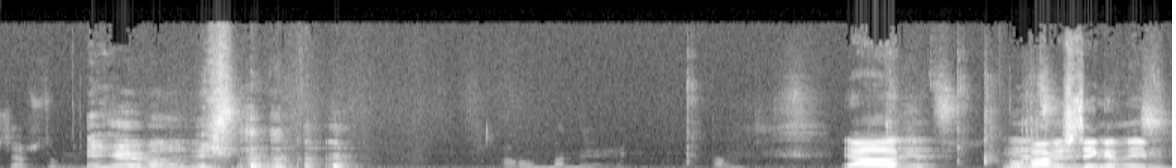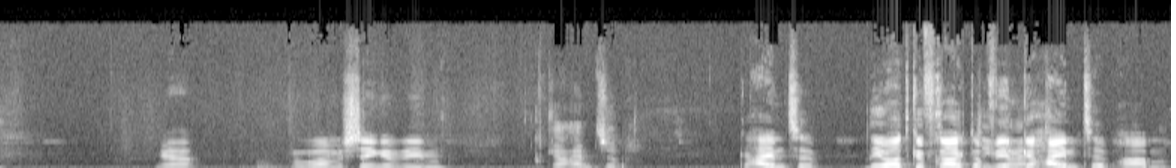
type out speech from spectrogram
Ich hab stumm Ich höre immer noch nichts. Oh Mann, ey. Verdammt. Ja, jetzt, wo jetzt waren wir stehen geblieben? Ja. Wo waren wir stehen geblieben? Geheimtipp Geheimtipp. Leo hat gefragt, ob wir einen Geheimtipp. Haben.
